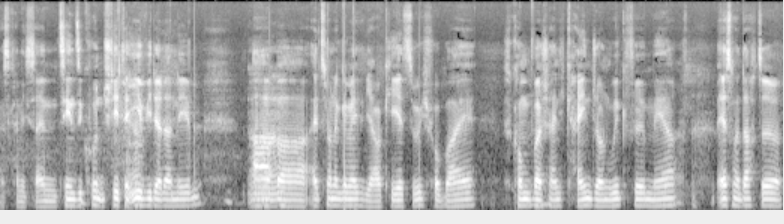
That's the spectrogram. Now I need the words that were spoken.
das kann nicht sein. In 10 Sekunden steht er eh wieder daneben. Aber als man dann gemerkt hat, ja, okay, jetzt wirklich vorbei, es kommt wahrscheinlich kein John Wick-Film mehr. Erstmal dachte,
